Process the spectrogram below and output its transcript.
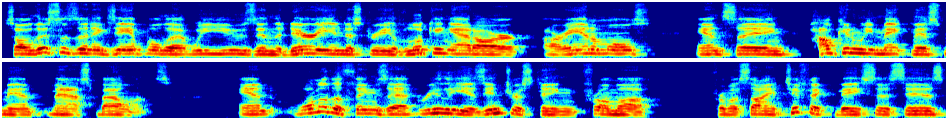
So this is an example that we use in the dairy industry of looking at our, our animals and saying, how can we make this man, mass balance? And one of the things that really is interesting from a, from a scientific basis is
